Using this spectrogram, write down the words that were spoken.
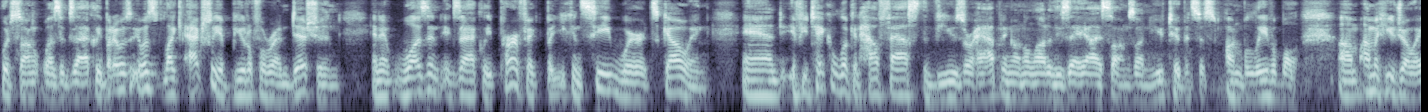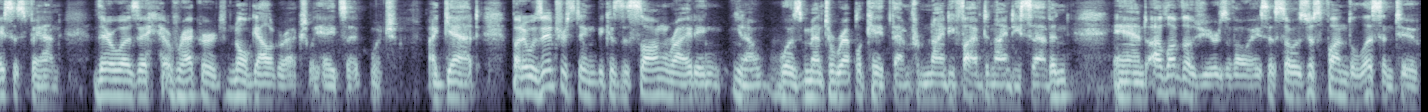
which song it was exactly, but it was it was like actually a beautiful rendition, and it wasn't exactly perfect, but you can see where it's going. And if you take a look at how fast the views are happening on a lot of these AI songs on YouTube, it's just unbelievable. Um, I'm a huge Oasis fan. There was a, a record. Noel Gallagher actually hates it, I get. But it was interesting because the songwriting, you know, was meant to replicate them from 95 to 97. And I love those years of Oasis. So it was just fun to listen to.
